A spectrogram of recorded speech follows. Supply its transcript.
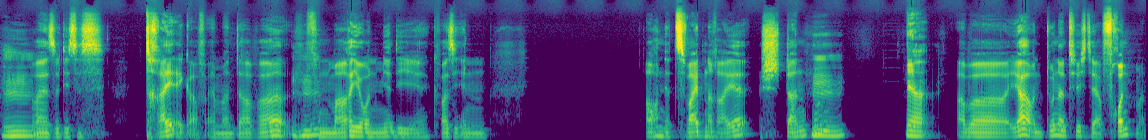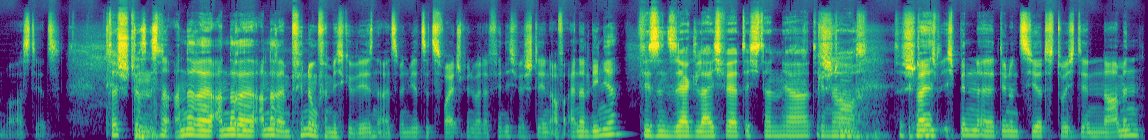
Hm. weil so dieses Dreieck auf einmal da war Mhm. von Mario und mir, die quasi in auch in der zweiten Reihe standen. Hm. Ja, Aber ja, und du natürlich der Frontmann warst jetzt. das stimmt. Das ist eine andere, andere, andere Empfindung für mich gewesen, als wenn wir zu zweit spielen, weil da finde ich, wir stehen auf einer Linie. wir sind sehr gleichwertig dann, ja, das Genau. stimmt. Das Ich meine, ich, ich bin äh, denunziert durch den Namen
